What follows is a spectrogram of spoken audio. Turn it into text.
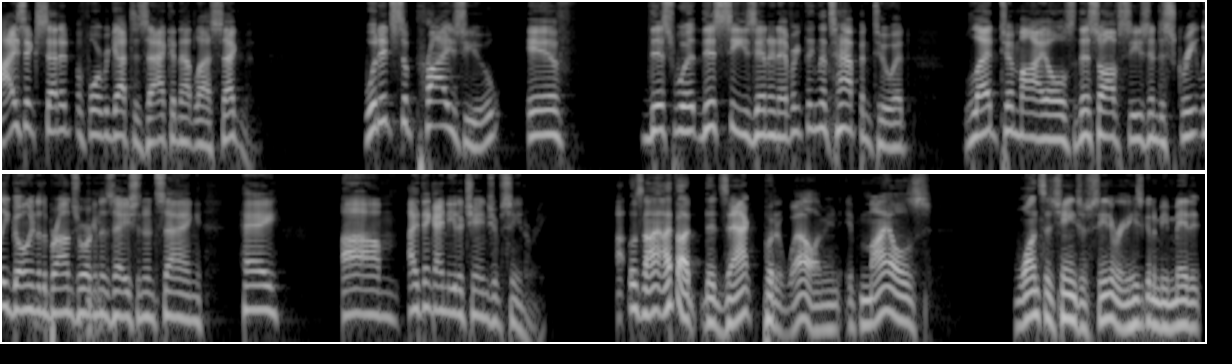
Isaac said it before we got to Zach in that last segment. Would it surprise you if this would this season and everything that's happened to it led to Myles this offseason discreetly going to the Browns organization and saying, "Hey, um, I think I need a change of scenery." Uh, Listen, I, I thought that Zach put it well. I mean, if Myles wants a change of scenery, he's going to be made it.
